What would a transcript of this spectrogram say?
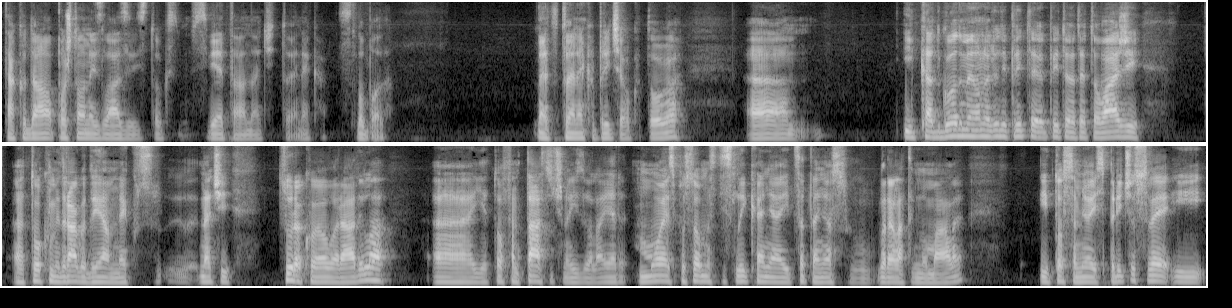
Tako da, pošto ona izlazi iz tog svijeta, znači to je neka sloboda. Eto, to je neka priča oko toga. Um, I kad god me ono ljudi pitaju, pitaju o tetovaži, uh, toliko mi je drago da imam neku, znači, cura koja je ovo radila, je to fantastično izvela, jer moje sposobnosti slikanja i crtanja su relativno male i to sam joj ispričao sve i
